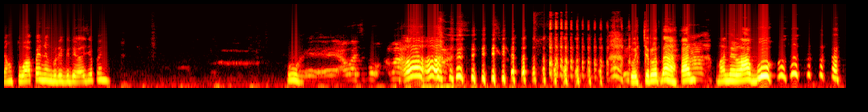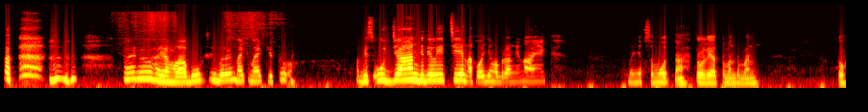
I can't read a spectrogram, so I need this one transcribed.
Yang tua pen yang gede-gede aja pen. Uh. awas bu, awas. Oh, oh. Kucerut nah kan, mana labu. Aduh, hayang labu sih beren naik-naik gitu. Habis hujan jadi licin, aku aja nggak berani naik. Banyak semut. Nah, tuh lihat teman-teman. Tuh.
